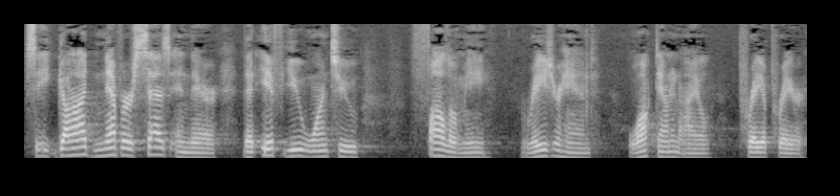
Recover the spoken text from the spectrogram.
See, God never says in there that if you want to follow me, raise your hand, walk down an aisle, pray a prayer.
